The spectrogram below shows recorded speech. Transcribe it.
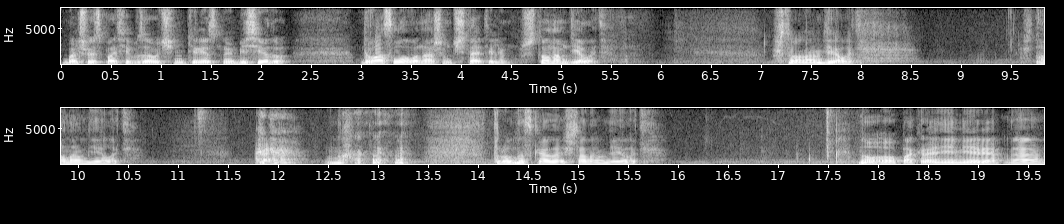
большое спасибо за очень интересную беседу. Два слова нашим читателям. Что нам делать? Что нам делать? Что нам делать? Ну, трудно сказать, что нам делать. Ну, по крайней мере, э,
